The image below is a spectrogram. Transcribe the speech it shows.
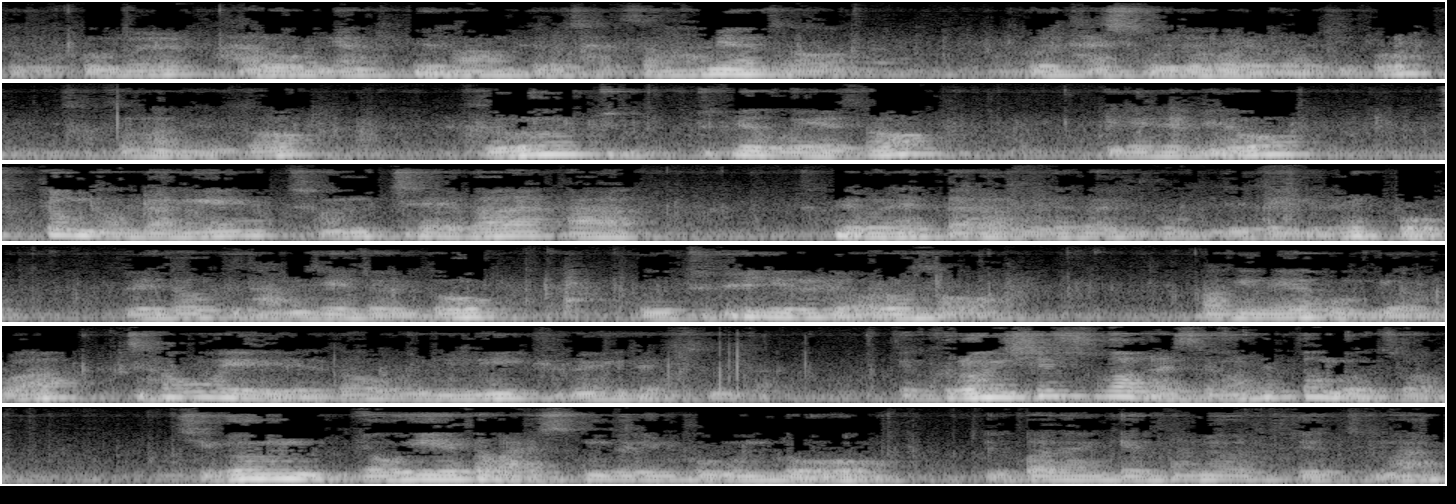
그 부분을 바로 그냥 개표 상황표로 작성하면서 그걸 다시 돌려버려가지고 작성하면서 그 투표구에서 비례대표 특정 정당의 전체가 다 투표를 했다라고 해가지고 문제 제기를 했고 그래서 그 당시에 저희도 그 투표지를 열어서 확인해 본 결과 착오에 의해서 원인이 규명이 됐습니다. 그런 실수가 발생을 했던 거죠. 지금 여기에서 말씀드린 부분도 육과장님께 설명을 드렸지만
